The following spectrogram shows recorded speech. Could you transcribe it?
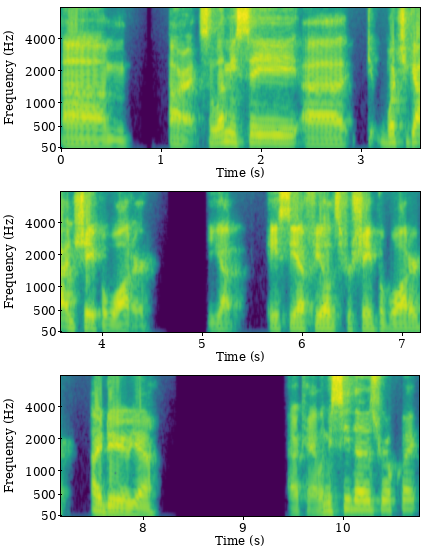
um all right so let me see uh what you got in shape of water you got acf fields for shape of water I do. Yeah. okay let me see those real quick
